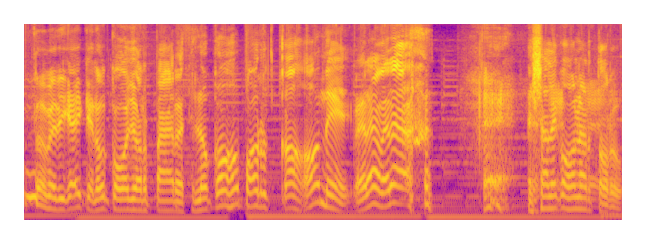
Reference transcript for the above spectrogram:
No me digáis que no cojo yo al pájaro, este lo cojo por cojones. Verá, verá. Échale cojones al toro.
